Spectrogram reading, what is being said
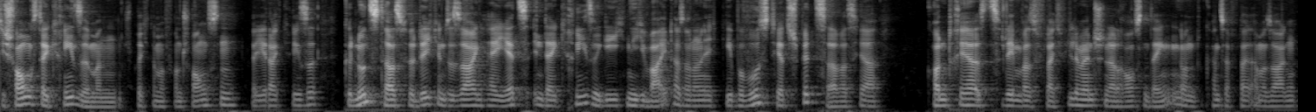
die Chance der Krise, man spricht immer von Chancen bei jeder Krise, genutzt hast für dich und zu sagen, hey, jetzt in der Krise gehe ich nicht weiter, sondern ich gehe bewusst jetzt spitzer, was ja konträr ist zu dem, was vielleicht viele Menschen da draußen denken. Und du kannst ja vielleicht einmal sagen,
